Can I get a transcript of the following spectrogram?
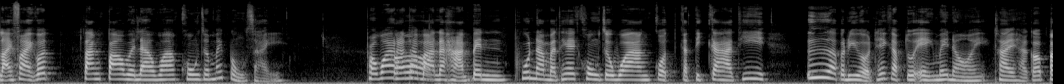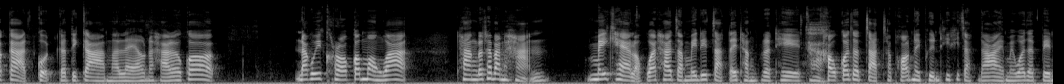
หลายฝ่ายก็ตั้งเป้าไว้แล้วว่าคงจะไม่โปร่งใส เพราะว่าก็รัฐบาลทหารเป็นผู้นำประเทศคงจะวางกฎกติกาที่เอื้อประโยชน์ให้กับตัวเองไม่น้อย ใช่ค่ะ ก็ประกาศกฎกติกามาแล้วนะคะ แล้วก็นักวิเคราะห์ก็มองว่าทางรัฐบาลทหารไม่แคร์หรอกว่าถ้าจะไม่ได้จัดได้ทั้งประเทศค่ะเขาก็จะจัดเฉพาะในพื้นที่ที่จัดได้ ไม่ว่าจะเป็น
